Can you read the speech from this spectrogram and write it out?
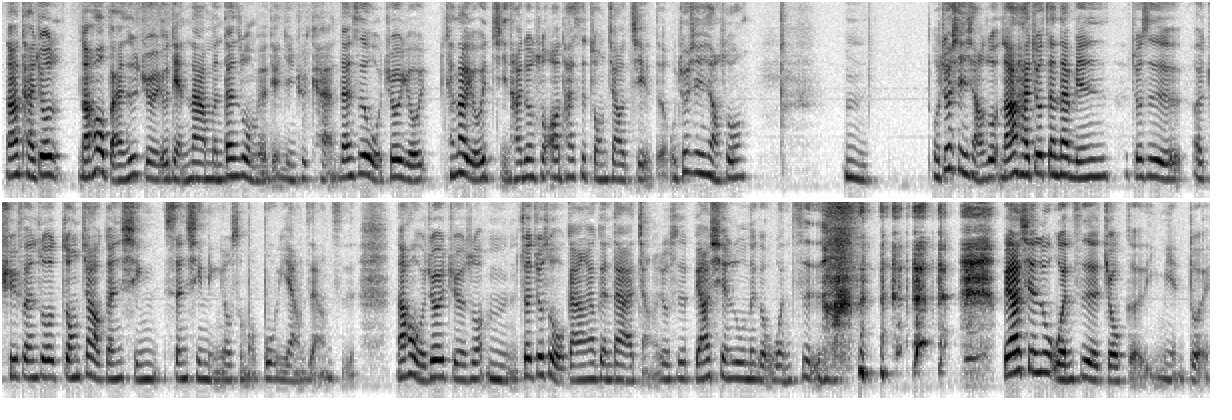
然后他就，然后本来是觉得有点纳闷，但是我没有点进去看，但是我就有看到有一集，他就说哦，他是宗教界的，我就心想说，嗯。我就心想说，然后他就在那边就是呃区分说宗教跟心身心灵有什么不一样这样子，然后我就会觉得说，嗯，这就是我刚刚要跟大家讲的，就是不要陷入那个文字，不要陷入文字的纠葛里面，对，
